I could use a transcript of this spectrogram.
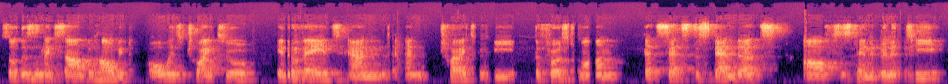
So this is an example how we always try to innovate and, and try to be the first one that sets the standards of sustainability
